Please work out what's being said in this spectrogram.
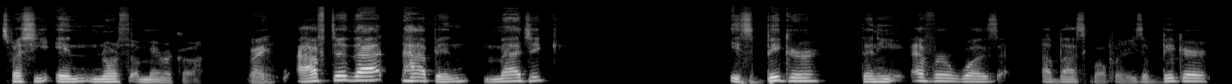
especially in North America. right. after that happened, Magic is bigger than he ever was a basketball player. He's a bigger,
